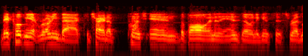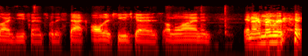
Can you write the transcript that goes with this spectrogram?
they put me at running back to try to punch in the ball into the end zone against this red line defense where they stack all their huge guys on the line. And and I remember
